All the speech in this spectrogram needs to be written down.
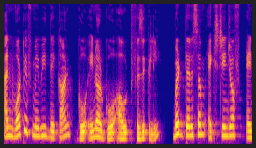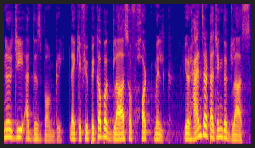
And what if maybe they can't go in or go out physically, but there is some exchange of energy at this boundary. Like if you pick up a glass of hot milk, your hands are touching the glass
